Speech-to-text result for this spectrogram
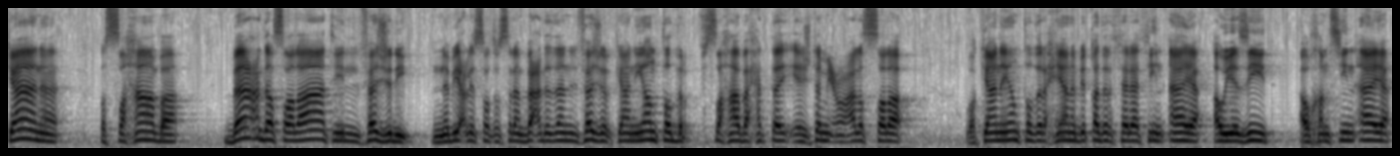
كان الصحابة بعد صلاة الفجر النبي عليه الصلاة والسلام بعد ذن الفجر كان ينتظر في الصحابة حتى يجتمعوا على الصلاة وكان ينتظر أحيانا بقدر ثلاثين آية أو يزيد أو خمسين آية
